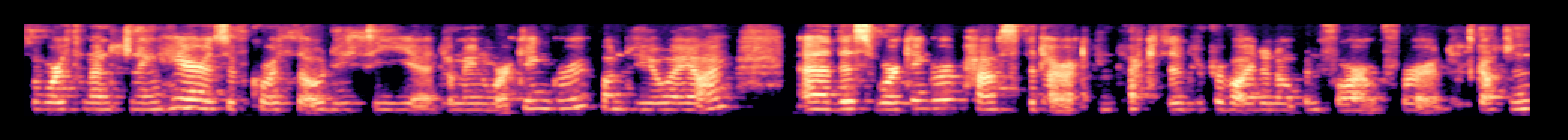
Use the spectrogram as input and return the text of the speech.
So worth mentioning here is, of course, the OGC uh, Domain Working Group on GeoAI. Uh, this working group has the direct objective to provide an open forum for discussion,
